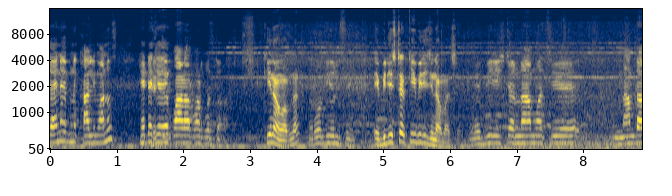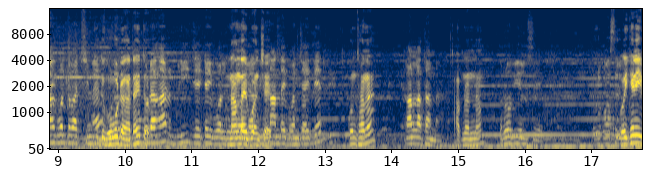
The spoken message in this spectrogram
যায় না খালি মানুষ হেঁটে যেয়ে পাড়া পার করতে হয়। কি নাম আপনার? রবিউল শেখ। এই ব্রিজটার কি ব্রিজ নাম আছে? এই ব্রিজটার নাম আছে নামটা আমি বলতে পারছি না। কিন্তু ঘুঘুডাঙ্গা, তাই তো? ঘুঘুডাঙ্গার ব্রিজ এটাই বল। নান্দাই পঞ্চায়েত। নান্দাই পঞ্চায়েতের। কোন থানা? কানলা থানা। আপনার নাম? রবিউল শেখ। ওইখানেই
